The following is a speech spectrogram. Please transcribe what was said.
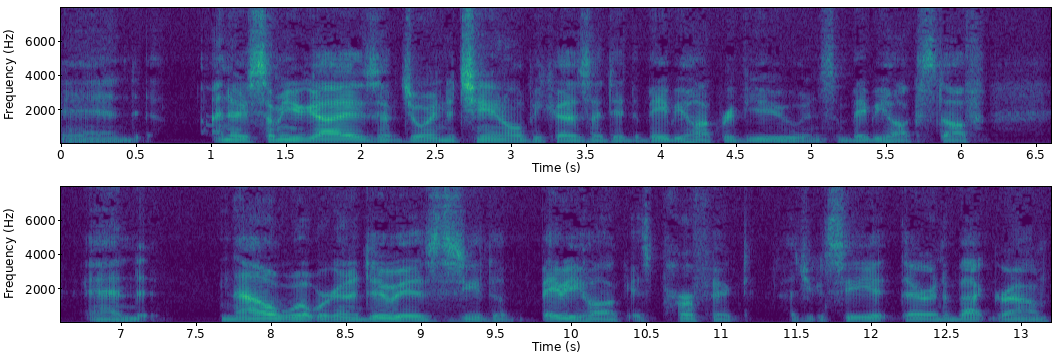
And I know some of you guys have joined the channel because I did the Baby Hawk review and some Baby Hawk stuff. And now what we're going to do is see the Baby Hawk is perfect. As you can see it there in the background,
